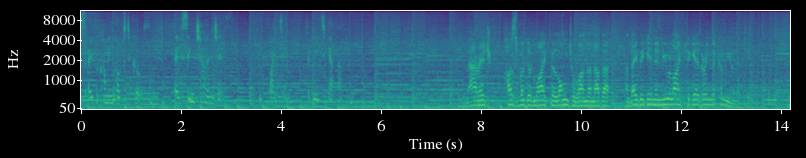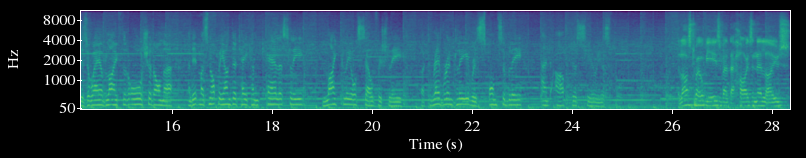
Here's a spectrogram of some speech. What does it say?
is overcoming obstacles, facing challenges, and fighting to be together. In marriage, husband and wife belong to one another and they begin a new life together in the community. It is a way of life that all should honour and it must not be undertaken carelessly, lightly or selfishly, but reverently, responsibly and after serious thought. The last 12 years have had their highs and their lows,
